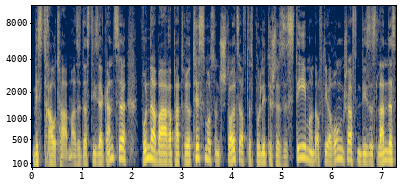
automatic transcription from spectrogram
misstraut haben. Also, dass dieser ganze wunderbare Patriotismus und Stolz auf das politische System und auf die Errungenschaften dieses Landes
